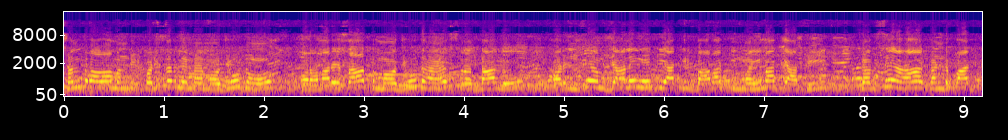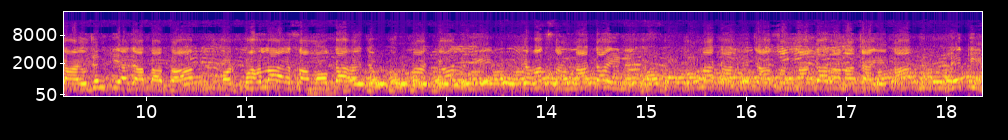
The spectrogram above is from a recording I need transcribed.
संत बाबा मंदिर परिसर में मैं मौजूद हूँ और हमारे साथ मौजूद हैं श्रद्धालु और इनसे हम जानेंगे कि आखिर बाबा की महिमा क्या थी कब से यहाँ अखंड पाठ का आयोजन किया जाता था और पहला ऐसा मौका है जब कोरोना काल में यहाँ सन्नाटा ही नहीं, कोरोना काल में जहाँ सन्नाटा रहना चाहिए था, लेकिन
